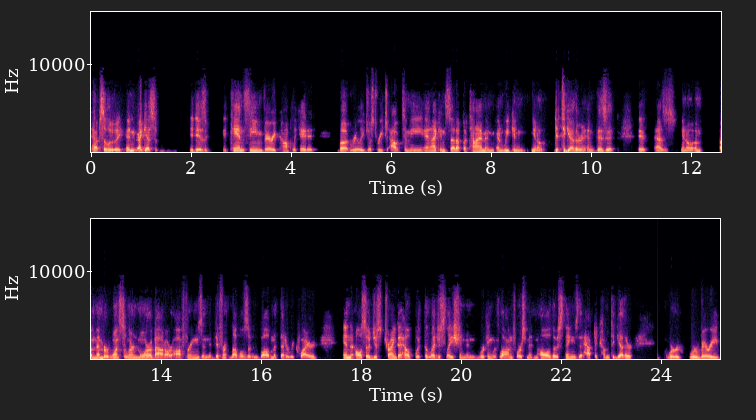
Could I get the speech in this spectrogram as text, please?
Absolutely. And I guess it is, it can seem very complicated, but really just reach out to me and I can set up a time and, and we can, you know, get together and visit it as, you know, a, a member wants to learn more about our offerings and the different levels of involvement that are required. And also just trying to help with the legislation and working with law enforcement and all those things that have to come together. We're, we're very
